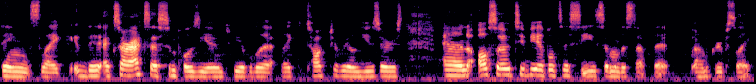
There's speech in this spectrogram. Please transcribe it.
things like the xr access symposium to be able to like talk to real users and also to be able to see some of the stuff that um, groups like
